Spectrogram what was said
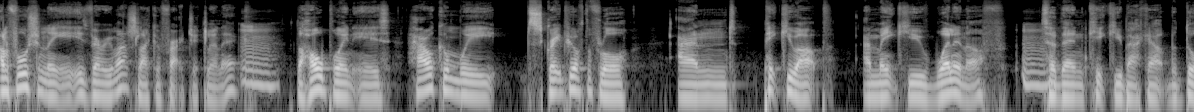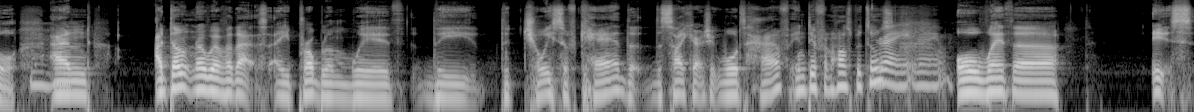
unfortunately it is very much like a fracture clinic. Mm. The whole point is how can we scrape you off the floor and pick you up and make you well enough mm. to then kick you back out the door. Mm-hmm. And I don't know whether that's a problem with the the choice of care that the psychiatric wards have in different hospitals, right, right, or whether it's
